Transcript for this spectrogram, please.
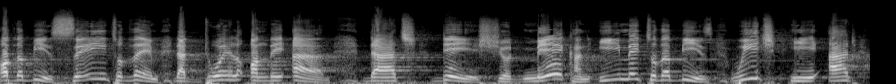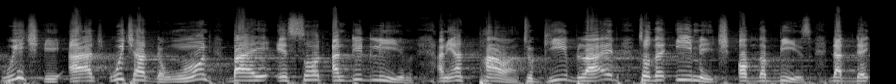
of the beast, saying to them that dwell on the earth, that they should make an image to the beast which he had which he had which had the wound by a sword and did live. And he had power to give life to the image of the beast that the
